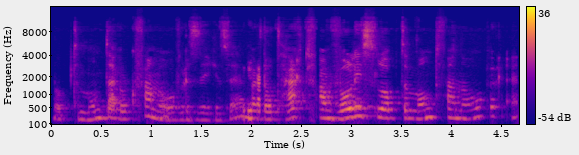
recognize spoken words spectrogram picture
loopt de mond daar ook van over, zeggen ze. Waar dat hart van vol is, loopt de mond van over. Hè?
